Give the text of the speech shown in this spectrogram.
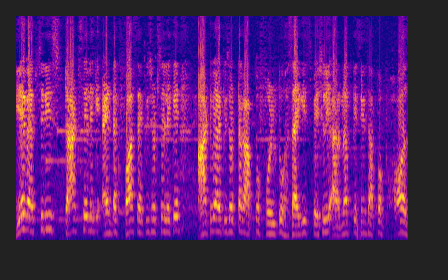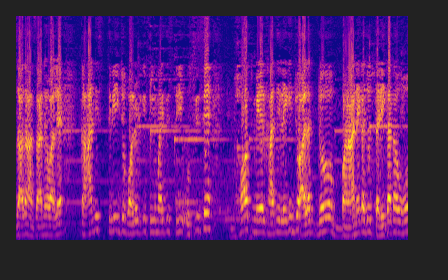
ये वेब सीरीज़ स्टार्ट से लेके एंड तक फ़र्स्ट एपिसोड से लेके आठवें एपिसोड तक आपको फुल टू हंसाएगी। स्पेशली अर्नब के सीन्स आपको बहुत ज़्यादा हंसाने वाले हैं। कहानी स्त्री, जो बॉलीवुड की फ़िल्म आई थी, स्त्री, उसी से बहुत मेल खाती, लेकिन जो अलग, जो बनाने का जो तरीका था वो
